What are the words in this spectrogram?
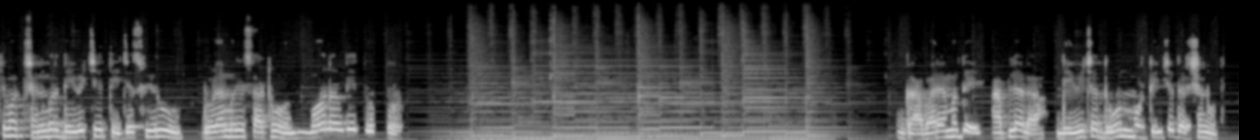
किंवा क्षणभर देवीचे तेजस्वी रूप डोळ्यामध्ये साठवून मन अगदी तृप्त होते. गाभाऱ्यामध्ये आपल्याला देवीच्या दोन मूर्तींचे दर्शन होते.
